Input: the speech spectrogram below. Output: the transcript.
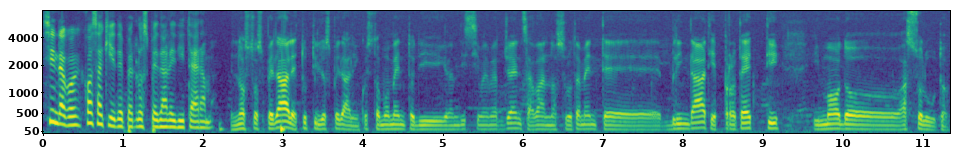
Sindaco, che cosa chiede per l'ospedale di Teramo? Il nostro ospedale e tutti gli ospedali in questo momento di grandissima emergenza vanno assolutamente blindati e protetti in modo assoluto.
